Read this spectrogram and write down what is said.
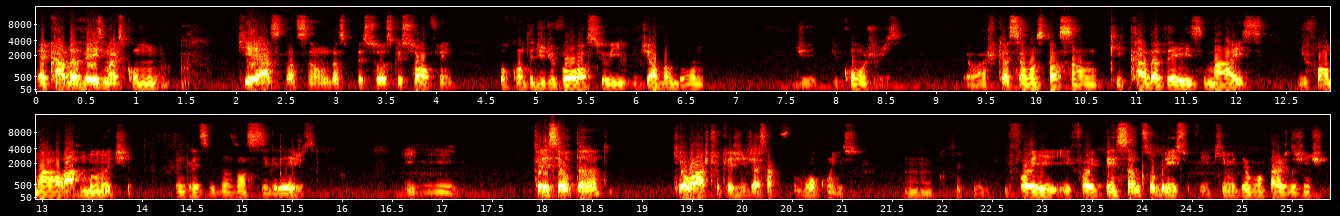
é cada vez mais comum, que é a situação das pessoas que sofrem por conta de divórcio e de abandono de, de cônjuges. Eu acho que essa é uma situação que cada vez mais, de forma alarmante, tem crescido nas nossas igrejas. E cresceu tanto que eu acho que a gente já se acostumou com isso. Uhum, com certeza. E foi, e foi pensando sobre isso que, que me deu vontade da gente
